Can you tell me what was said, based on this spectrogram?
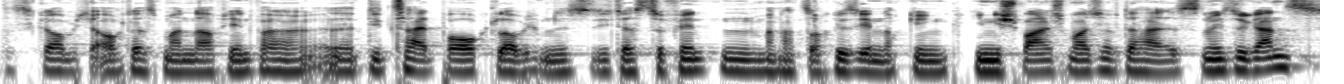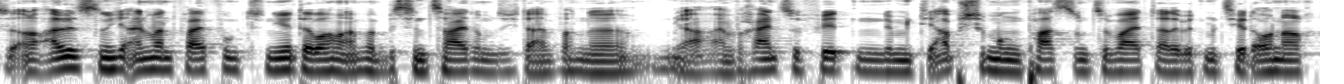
das glaube ich auch, dass man da auf jeden Fall äh, die Zeit braucht, glaube ich, um sich das zu finden. Man hat es auch gesehen, noch gegen, gegen die spanische Mannschaft, da ist nicht so ganz, alles nicht einwandfrei funktioniert, da braucht man einfach ein bisschen Zeit, um sich da einfach eine, ja, einfach reinzufinden, damit die Abstimmung passt und so weiter. Da wird mit Sicherheit auch noch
